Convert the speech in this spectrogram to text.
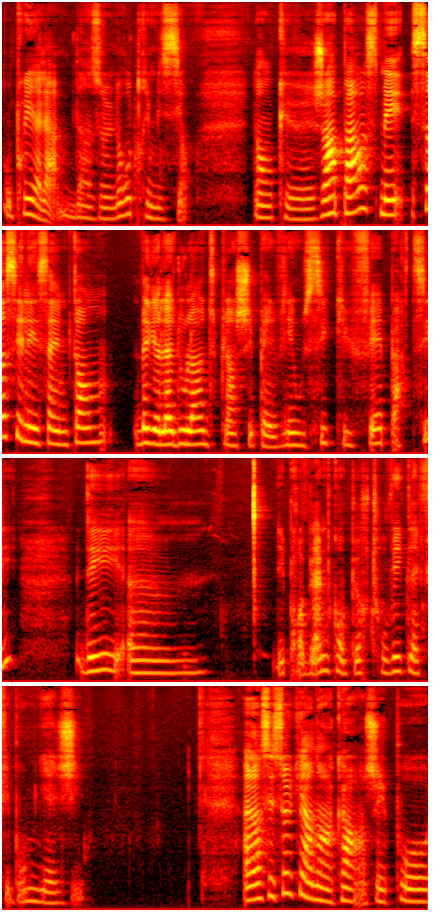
au préalable dans une autre émission. Donc, euh, j'en passe, mais ça, c'est les symptômes. Ben, il y a la douleur du plancher pelvien aussi qui fait partie des, euh, des problèmes qu'on peut retrouver avec la fibromyalgie. Alors, c'est sûr qu'il y en a encore. Je n'ai pas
